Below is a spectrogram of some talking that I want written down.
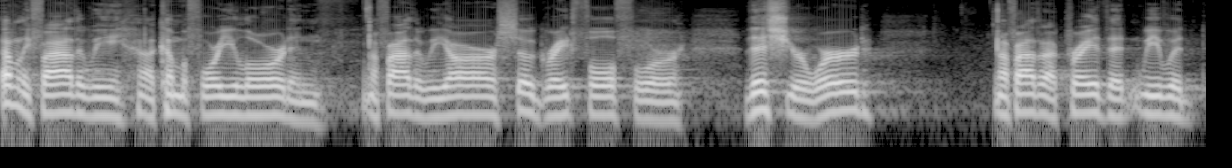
Heavenly Father, we uh, come before you, Lord, and uh, Father, we are so grateful for this, your word. Now, Father, I pray that we would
